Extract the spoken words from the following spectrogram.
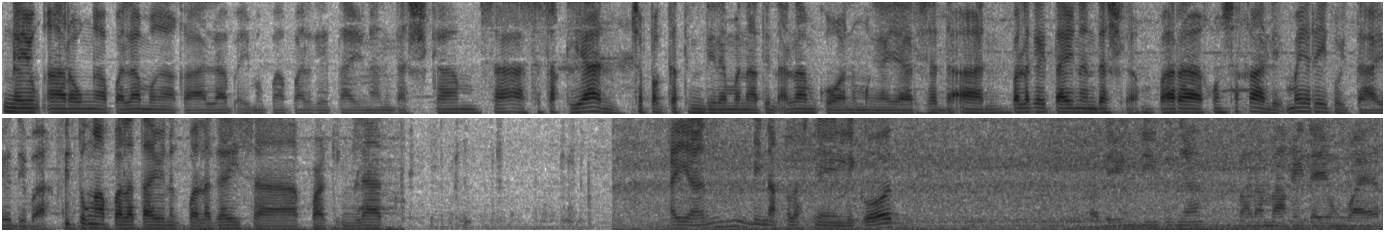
Ngayong araw nga pala mga kaalab ay magpapalagay tayo ng dashcam sa sasakyan. Sapagkat hindi naman natin alam kung ano mangyayari sa daan. Palagay tayo ng dashcam para kung sakali may record tayo, di ba? Dito nga pala tayo nagpalagay sa parking lot. Ayan, binaklas niya yung likod. Pati yung dito niya para makita yung wire.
